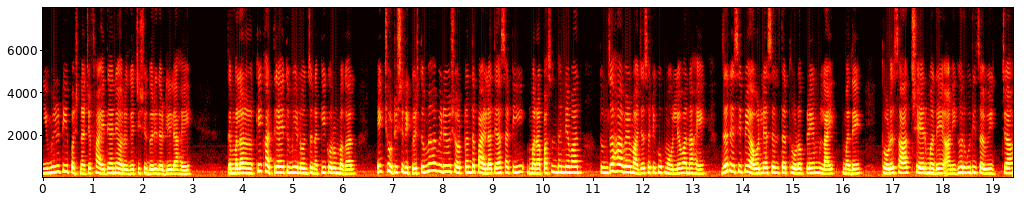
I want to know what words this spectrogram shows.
इम्युनिटी पचनाचे फायदे आणि आरोग्याची शिदोरी दडलेली आहे. तर मला नक्की खात्री आहे तुम्ही हे लोणचं नक्की करून बघाल. एक छोटीशी रिक्वेस्ट तुम्ही हा व्हिडिओ शेवटपर्यंत पाहिला त्यासाठी मनापासून धन्यवाद. तुमचा हा वेळ माझ्यासाठी खूप मौल्यवान आहे. जर रेसिपी आवडली असेल तर थोडं प्रेम लाईकमध्ये थोडं साथ शेअरमध्ये आणि घरगुती चवीच्या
